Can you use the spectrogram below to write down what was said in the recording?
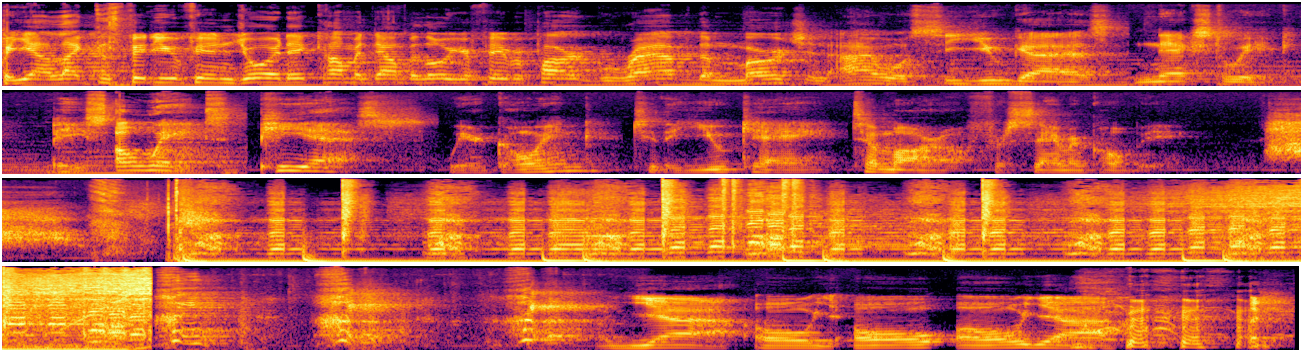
But yeah, like this video if you enjoyed it. Comment down below your favorite part. Grab the merch, and I will see you guys next week. Peace. Oh wait. P.S. We're going to the UK tomorrow for Sam and Colby. Yeah. Oh, oh, oh, yeah.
